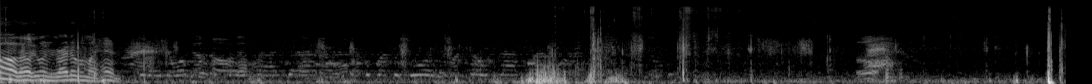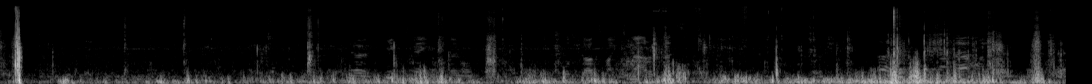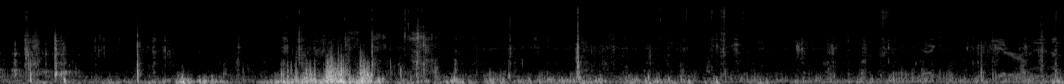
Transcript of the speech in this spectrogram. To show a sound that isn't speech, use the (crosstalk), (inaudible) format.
God, that went right over my head. Ugh. Yeah, keep staying in the middle. Some cool shots might come out of this. Uh, that one. Yeah, get her, man.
